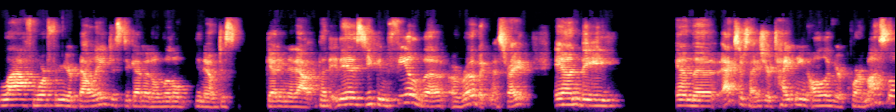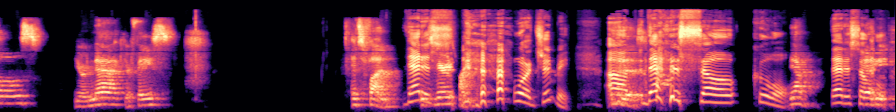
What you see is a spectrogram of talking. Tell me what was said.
laugh more from your belly, just to get it a little, you know, just getting it out. But it is you can feel the aerobicness, right? And the and the exercise, you're tightening all of your core muscles, your neck, your face. It's fun. That It's is very fun. well, it should be. Um, is. that is so cool. Yeah. That is so Yeah, cool.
